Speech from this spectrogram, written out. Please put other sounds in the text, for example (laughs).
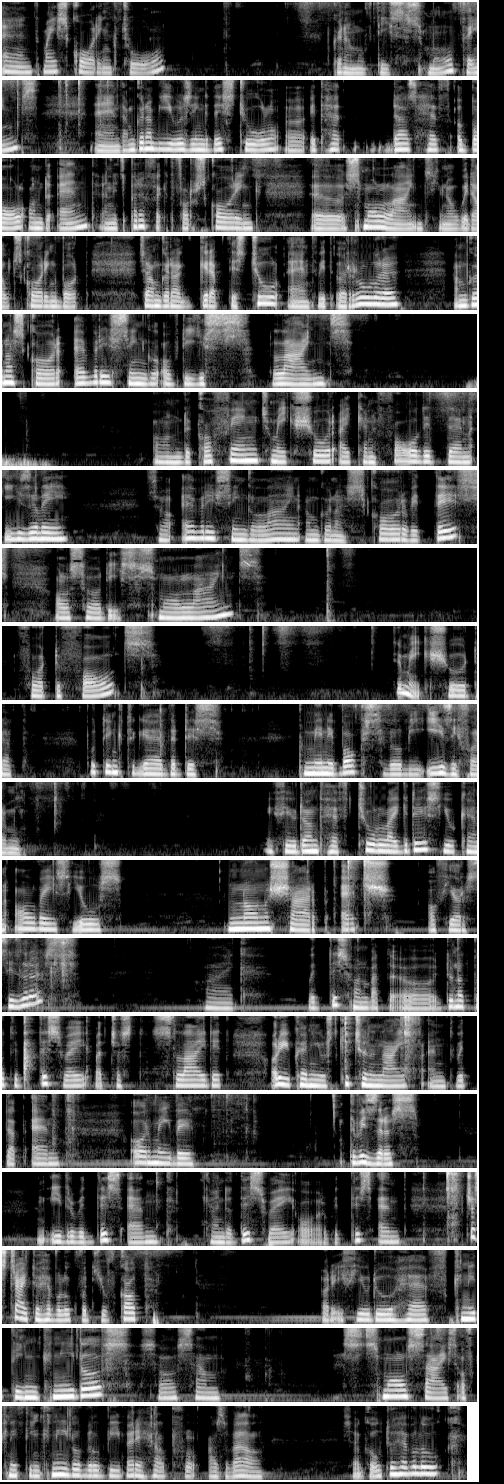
and my scoring tool. I'm gonna move these small things and I'm gonna be using this tool. Uh, it does have a ball on the end and it's perfect for scoring uh, small lines, you know, without scoring board. So I'm gonna grab this tool and with a ruler, I'm gonna score every single of these lines on the coffin to make sure I can fold it then easily so every single line I'm gonna score with this. Also these small lines for the folds to make sure that putting together this mini box will be easy for me. If you don't have tool like this you can always use non-sharp edge of your scissors like with this one but uh, do not put it this way but just slide it. Or you can use kitchen knife and with that end or maybe tweezers. And either with this end kind of this way or with this end. Just try to have a look what you've got. Or if you do have knitting needles so some small size of knitting needle will be very helpful as well so go to have a look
